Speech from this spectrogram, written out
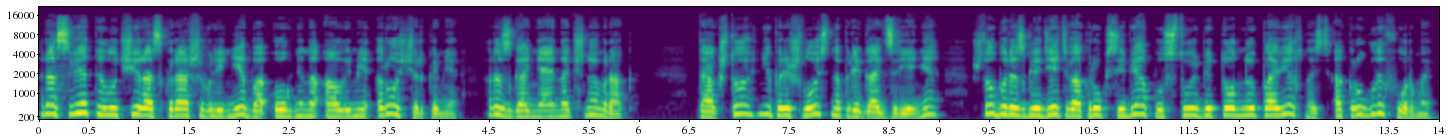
Рассветные лучи раскрашивали небо огненно-алыми росчерками, разгоняя ночной мрак так что не пришлось напрягать зрение, чтобы разглядеть вокруг себя пустую бетонную поверхность округлой формы,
